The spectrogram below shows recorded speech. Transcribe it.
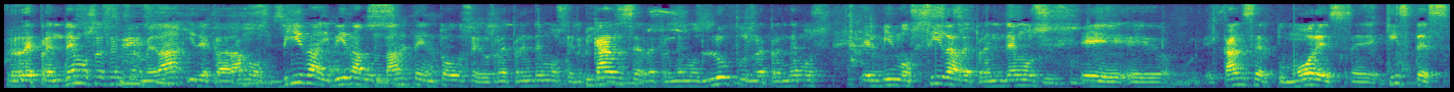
reprendemos esa enfermedad y declaramos vida y vida abundante en todos ellos. Reprendemos el cáncer, reprendemos lupus, reprendemos el mismo SIDA, reprendemos eh, eh, cáncer, tumores, eh, quistes,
